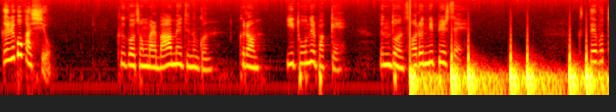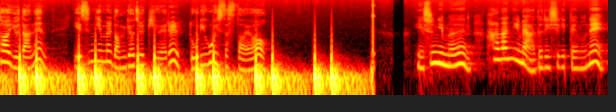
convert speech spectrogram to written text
끌고 가시오. 그거 정말 마음에 드는군. 그럼 이 돈을 받게. 은돈 서른 입일세. 그때부터 유다는 예수님을 넘겨줄 기회를 노리고 있었어요. 예수님은 하나님의 아들이시기 때문에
